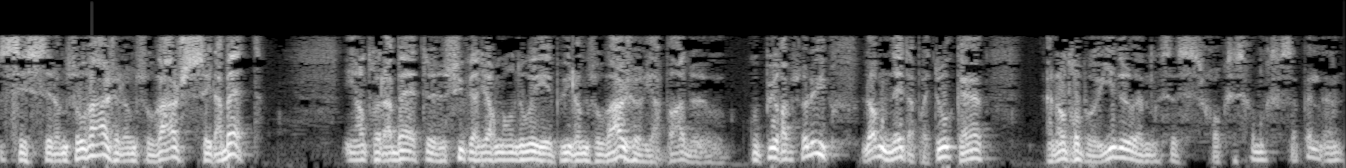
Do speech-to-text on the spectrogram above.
c'est l'homme sauvage, et l'homme sauvage c'est la bête. Et entre la bête supérieurement douée et puis l'homme sauvage, il n'y a pas de coupure absolue. L'homme n'est après tout qu'un un anthropoïde, je crois que c'est ça, ça s'appelle,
